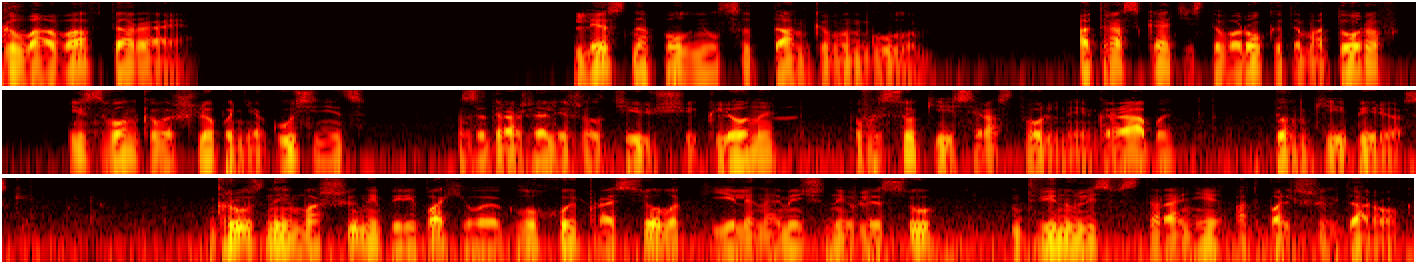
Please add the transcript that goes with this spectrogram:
Глава вторая. Лес наполнился танковым гулом. От раскатистого рокота моторов и звонкого шлепанья гусениц задрожали желтеющие клены, высокие сероствольные грабы, тонкие березки. Грузные машины, перепахивая глухой проселок, еле намеченный в лесу, двинулись в стороне от больших дорог.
